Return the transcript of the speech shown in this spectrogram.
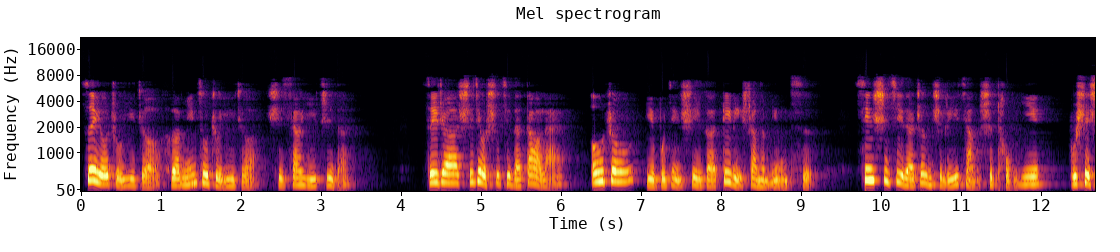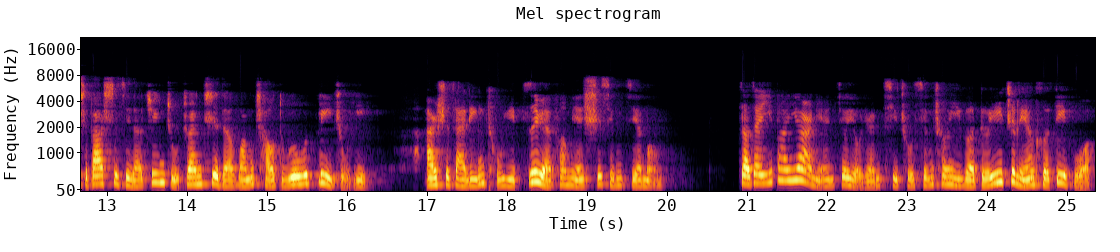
自由主义者和民族主义者是相一致的。随着十九世纪的到来，欧洲也不仅是一个地理上的名词。新世纪的政治理想是统一，不是十八世纪的君主专制的王朝独立主义，而是在领土与资源方面实行结盟。早在1812年，就有人提出形成一个德意志联合帝国。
